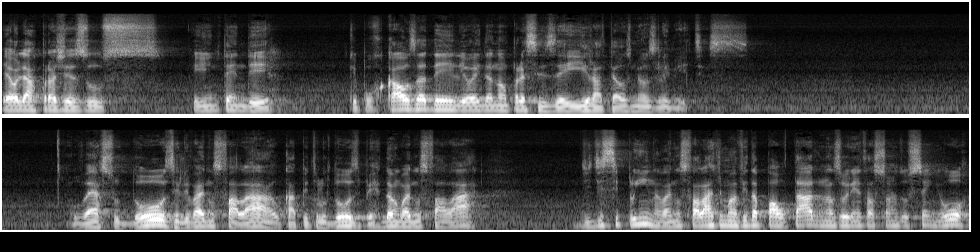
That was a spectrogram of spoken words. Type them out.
é olhar para Jesus e entender que por causa dele eu ainda não precisei ir até os meus limites. O verso 12, ele vai nos falar, o capítulo 12, perdão, vai nos falar de disciplina, vai nos falar de uma vida pautada nas orientações do Senhor.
